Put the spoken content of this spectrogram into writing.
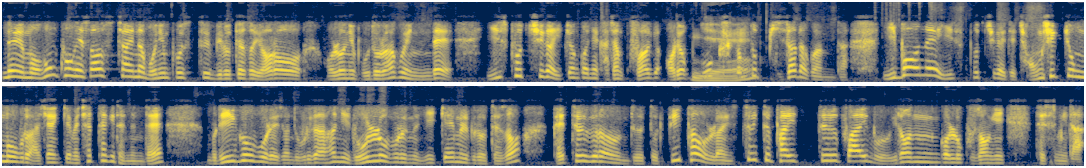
네, 뭐 홍콩의 사우스차이나 모닝포스트 비롯해서 여러 언론이 보도를 하고 있는데 e스포츠가 입장권이 가장 구하기 어렵고 예. 가격도 비싸다고 합니다. 이번에 e스포츠가 이제 정식 종목으로 아시안 게임에 채택이 됐는데 뭐 리그 오브 레전드 우리가 흔히 롤로 부르는 이 게임을 비롯해서 배틀그라운드 또 피파 온라인 스트리트 파이터 5 이런 걸로 구성이 됐습니다.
